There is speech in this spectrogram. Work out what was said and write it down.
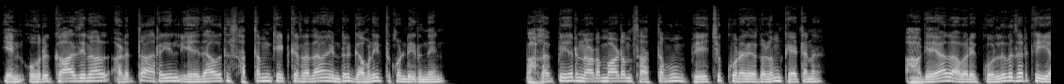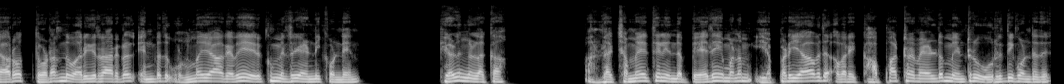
என் ஒரு காதினால் அடுத்த அறையில் ஏதாவது சத்தம் கேட்கிறதா என்று கவனித்துக் கொண்டிருந்தேன். பல பேர் நடமாடும் சத்தமும் பேச்சுக் குரல்களும் கேட்டன. ஆகையால் அவரை கொல்லுவதற்கு யாரோ தொடர்ந்து வருகிறார்கள் என்பது உண்மையாகவே இருக்கும் என்று எண்ணிக்கொண்டேன். கேளுங்கள் அக்கா அந்த சமயத்தில் இந்த பேதை மனம் எப்படியாவது அவரை காப்பாற்ற வேண்டும் என்று உறுதி கொண்டது.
